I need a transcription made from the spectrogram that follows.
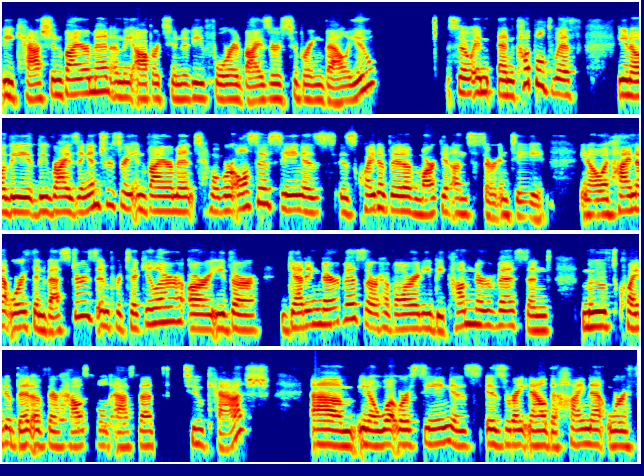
the cash environment and the opportunity for advisors to bring value so in, and coupled with you know the the rising interest rate environment what we're also seeing is is quite a bit of market uncertainty. You know high net worth investors in particular are either getting nervous or have already become nervous and moved quite a bit of their household assets to cash um, you know what we're seeing is is right now the high net worth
